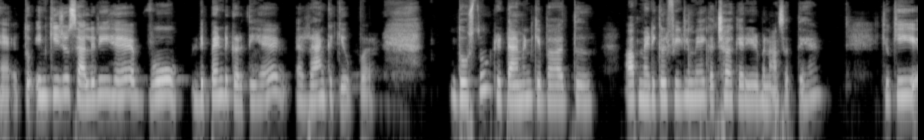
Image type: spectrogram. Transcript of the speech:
है। तो इनकी जो सैलरी है, वो डिपेंड करती है रैंक के ऊपर। दोस्तों, रिटायरमेंट के बाद आप मेडिकल फ़ील्ड में एक अच्छा करियर बना सकते हैं, क्योंकि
